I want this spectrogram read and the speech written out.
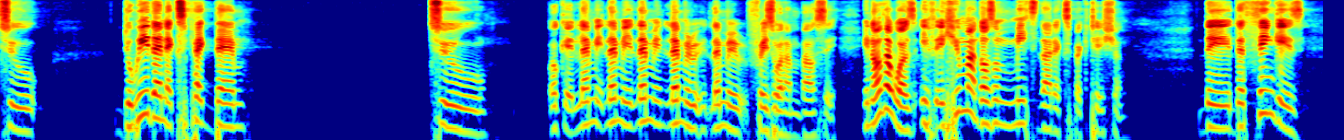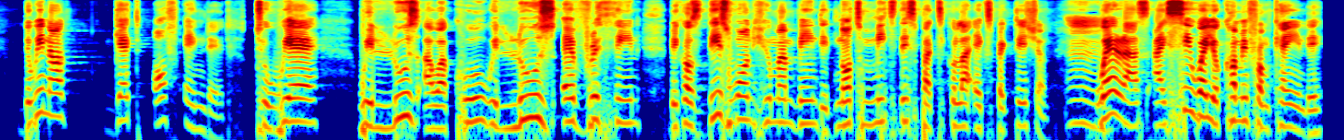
to do we then expect them to okay let me let me let me let me let me phrase what i'm about to say in other words if a human doesn't meet that expectation the the thing is do we not get off-ended to where we lose our cool we lose everything because this one human being did not meet this particular expectation mm. whereas i see where you're coming from Kehinde.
